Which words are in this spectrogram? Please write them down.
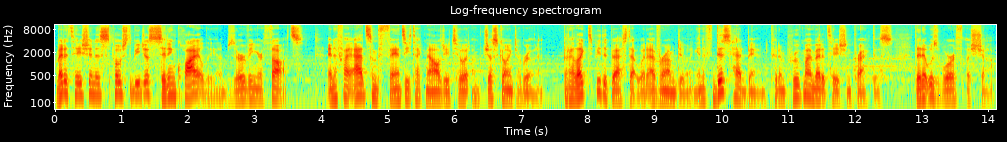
Meditation is supposed to be just sitting quietly and observing your thoughts. And if I add some fancy technology to it, I'm just going to ruin it. But I like to be the best at whatever I'm doing, and if this headband could improve my meditation practice, then it was worth a shot.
